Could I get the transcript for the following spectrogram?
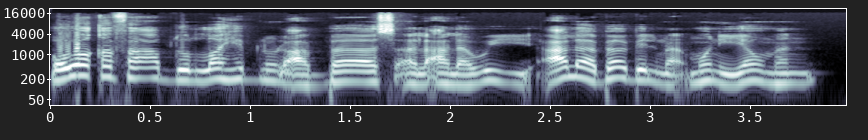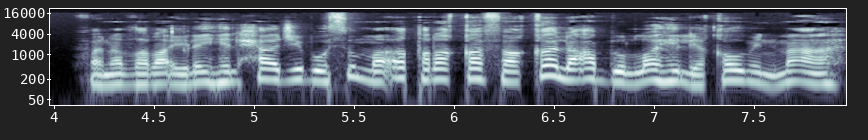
ووقف عبد الله بن العباس العلوي على باب المأمون يوما فنظر إليه الحاجب ثم أطرق فقال عبد الله لقوم معه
